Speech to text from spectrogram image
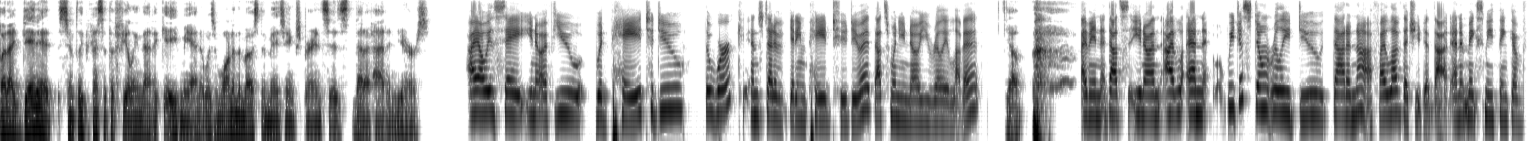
But I did it simply because of the feeling that it gave me. And it was one of the most amazing experiences that I've had in years. I always say, you know, if you would pay to do the work instead of getting paid to do it, that's when you know you really love it. Yep. I mean, that's, you know, and I and we just don't really do that enough. I love that you did that and it makes me think of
